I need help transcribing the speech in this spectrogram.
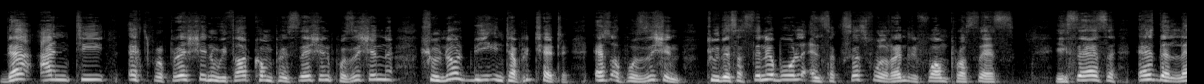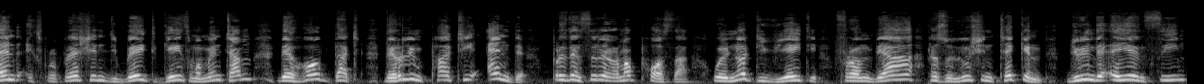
their anti expropriation without compensation position should not be interpreted as opposition to the sustainable and successful land reform process. He says as the land expropriation debate gains momentum, they hope that the ruling party and President Cyril Ramaphosa will not deviate from their resolution taken during the ANC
